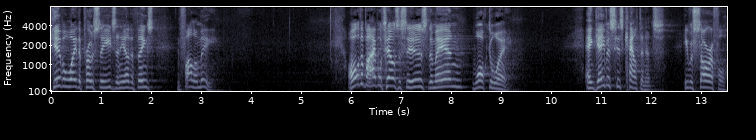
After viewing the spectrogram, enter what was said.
give away the proceeds and the other things, and follow me. All the Bible tells us is the man walked away and gave us his countenance. He was sorrowful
